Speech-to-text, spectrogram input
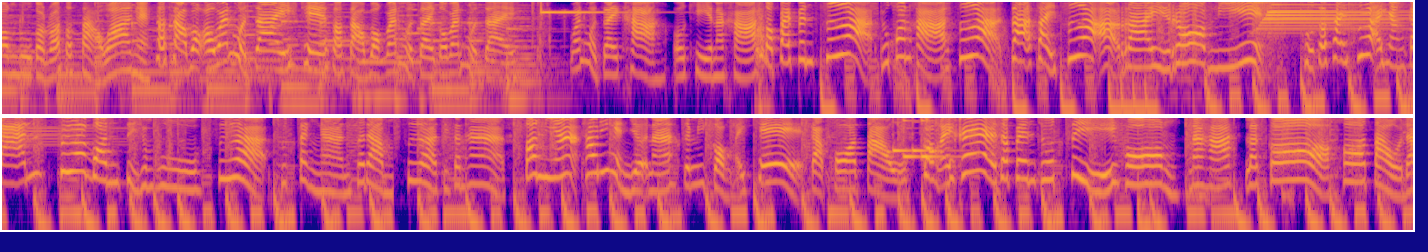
ลองดูก่อนว่าสาวๆว่าไงสาวๆบอกเอาแว่นหัวใจเคสาวๆบอกแว่นหัวใจก็แว่นหัวใจ แว่นหัวใจค่ะ โอเคนะคะ ต่อไปเป็นเสื้อ ทุกคนค่ะเสื้อจะใส่เสื้ออะไรรอบนี้ถูจะใส่เสื้ออย่างกัน เสื้อบอลสีชมพู เสื้อชุดแต่งงานเสื้อดำเสื้อซีซั่น5ตอนนี้เท่าที่เห็นเยอะนะ จะมีกล่องไอเข้กับคอเต่า กล่องไอเข้จะเป็นชุดสีทองนะคะ แล้วก็คอเต่าด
